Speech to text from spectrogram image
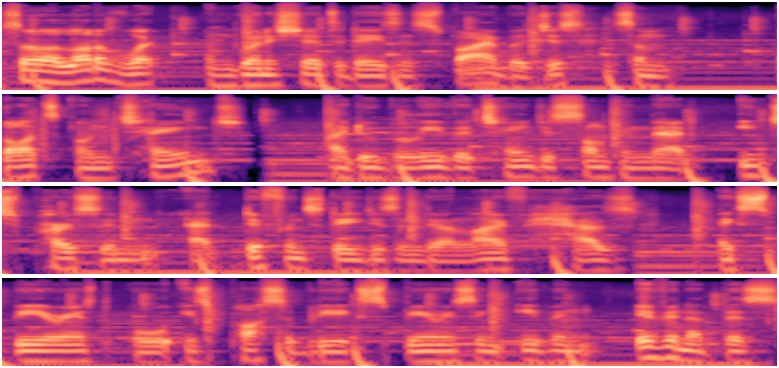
So, a lot of what I'm going to share today is inspired by just some thoughts on change. I do believe that change is something that each person at different stages in their life has experienced or is possibly experiencing even even at this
